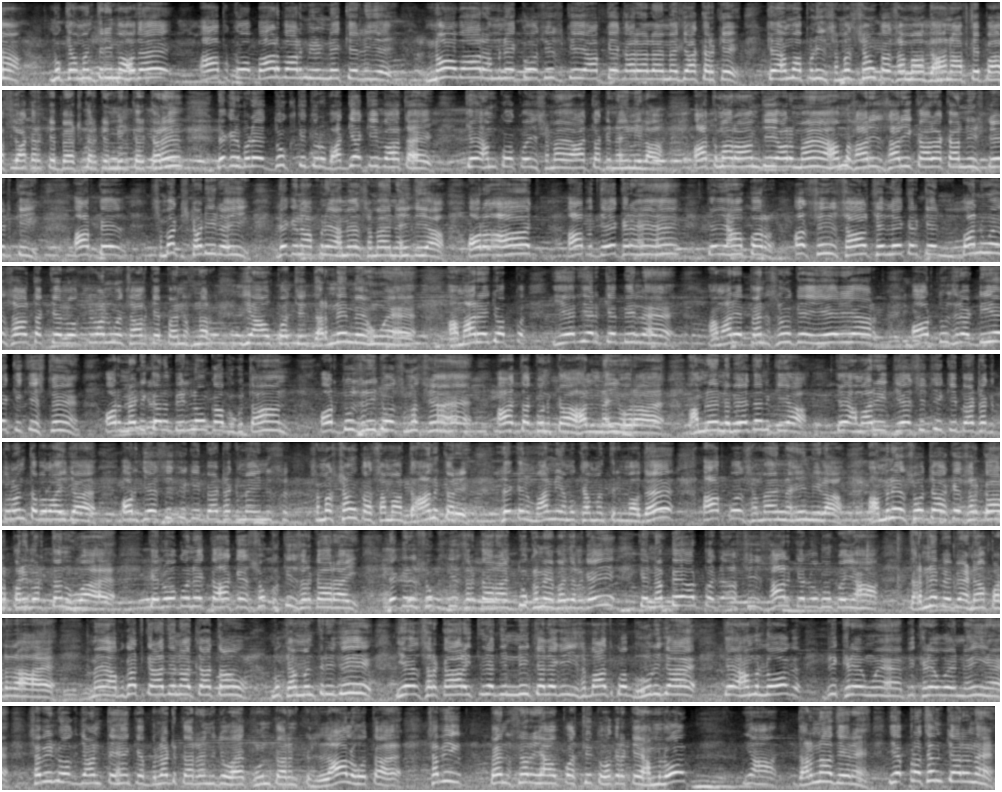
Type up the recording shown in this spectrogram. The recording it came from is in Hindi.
मुख्यमंत्री महोदय, आपको बार बार मिलने के लिए, नौ बार हमने कोशिश की आपके कार्यालय में जा कर के कि हम अपनी समस्याओं का समाधान आपके पास जा कर के बैठ कर के मिल कर करें। लेकिन बड़े दुख की दुर्भाग्य की बात है कि हमको कोई समय आज तक नहीं मिला। आत्मा राम जी और मैं, हम सारी सारी कार्यकारिणी स्टेट की आपके समक्ष खड़ी रही, लेकिन आपने हमें समय नहीं दिया। और आज आप देख रहे हैं कि यहाँ पर 80 साल से लेकर के बानवे साल तक के लोग, चौरानवे साल के पेंशनर यहाँ उपस्थित धरने में हुए हैं। हमारे जो एरियर के बिल हैं, हमारे पेंशनों के एरियर और दूसरे डीए की किस्तें और मेडिकल बिलों का भुगतान और दूसरी जो समस्या हैं, आज तक उनका हल नहीं हो रहा है। हमने निवेदन किया कि हमारी जेसीसी की बैठक तुरंत बुलाई जाए और जेसीसी की बैठक में इन समस्याओं का समाधान करे। लेकिन माननीय मुख्यमंत्री महोदय, आपको समय नहीं मिला। हमने सोचा कि सरकार परिवर्तन हुआ है, कि लोगों ने कहा कि सुख की सरकार आई, लेकिन सुख की सरकार आज दुख में बदल गई कि नब्बे और अस्सी साल के लोगों को यहाँ धरने पर बैठना पड़ रहा है। मैं अवगत करा देना चाहता हूँ, मुख्यमंत्री जी, ये सरकार इतने दिन नहीं चलेगी, इस बात को भूल जाए। कि हम लोग बिखरे हुए हैं, बिखरे हुए नहीं हैं। सभी लोग जानते हैं कि ब्लड का रंग जो है, खून का रंग लाल होता है। सभी पेंशनर यहाँ उपस्थित होकर के हम लोग यहाँ धरना दे रहे हैं। ये प्रथम चरण है।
